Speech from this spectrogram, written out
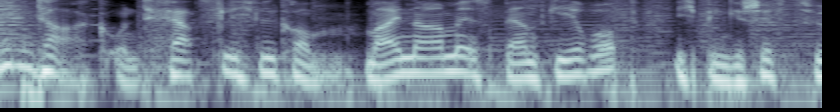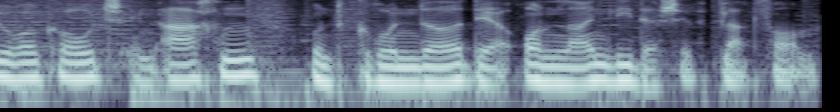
Guten Tag und herzlich willkommen. Mein Name ist Bernd Gerob, ich bin Geschäftsführer-Coach in Aachen und Gründer der Online-Leadership-Plattform.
